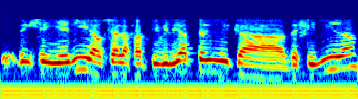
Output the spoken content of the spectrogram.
de ingeniería, o sea, la factibilidad técnica definida.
